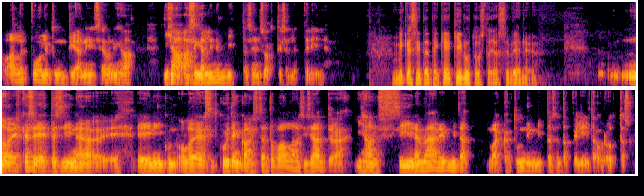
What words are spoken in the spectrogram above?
alle puoli tuntia, niin se on ihan, ihan asiallinen mitta sen sorttiselle pelille. Mikä siitä tekee kidutusta, jos se venyy? No ehkä se, että siinä ei niin kuin ole sit kuitenkaan sitä tavallaan sisältöä ihan siinä määrin, mitä vaikka tunnin mittaiselta peliltä odottaisi.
